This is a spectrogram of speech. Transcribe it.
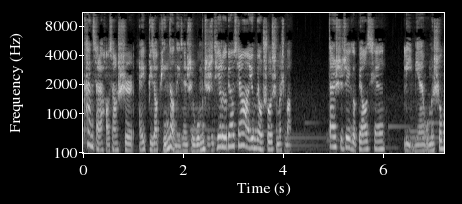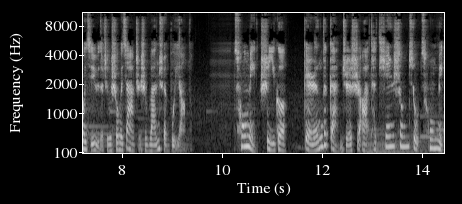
看起来好像是哎比较平等的一件事。我们只是贴了个标签啊，又没有说什么什么。但是这个标签里面，我们社会给予的这个社会价值是完全不一样的。聪明是一个给人的感觉是啊，他天生就聪明，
